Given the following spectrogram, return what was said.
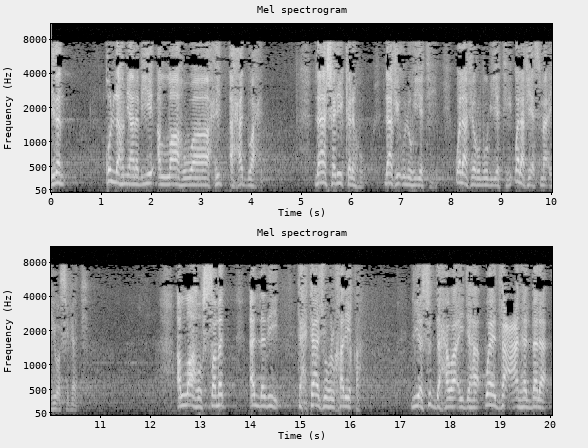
إذا قل لهم يا نبي الله واحد أحد واحد. لا شريك له لا في ألوهيته ولا في ربوبيته ولا في أسمائه وصفاته. الله الصمد الذي تحتاجه الخليقة ليسد حوائجها ويدفع عنها البلاء.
